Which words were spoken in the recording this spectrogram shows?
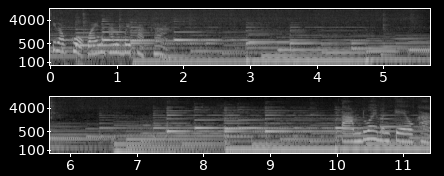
ที่เราโขลกไว้นะคะลงไปผัดค่ะตามด้วยมันแก้วค่ะ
